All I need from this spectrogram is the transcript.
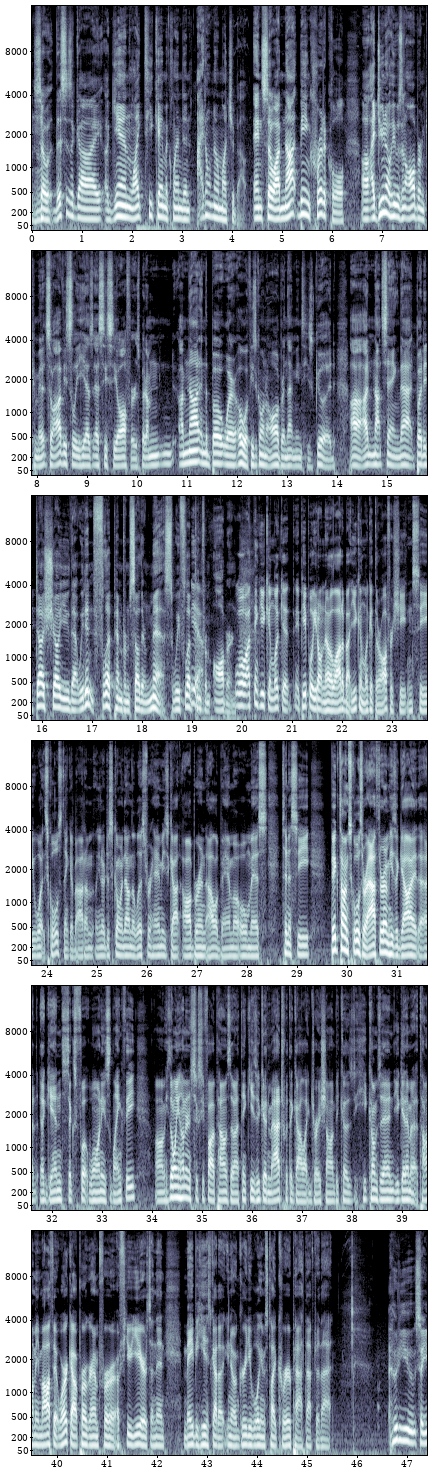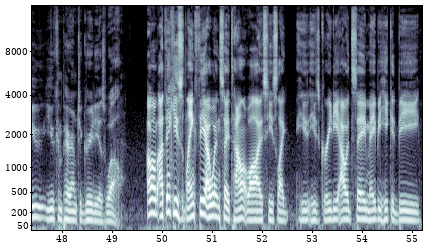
So this is a guy again like T.K. McLendon. I don't know much about, and so I'm not being critical. Uh, I do know he was an Auburn commit, so obviously he has SEC offers. But I'm I'm not in the boat where oh if he's going to Auburn that means he's good. Uh, I'm not saying that, but it does show you that we didn't flip him from Southern Miss. We flipped him from Auburn. Well, I think you can look at eh, people you don't know a lot about. You can look at their offer sheet and see what schools think about him. You know, just going down the list for him, he's got Auburn, Alabama, Ole Miss, Tennessee. Big time schools are after him. He's a guy that again six foot one. He's lengthy. Um, he's only 165 pounds though. I think he's a good match with a guy like Dreshun because he comes in, you get him a Tommy Moffitt workout program for a few years, and then maybe he's got a you know a Greedy Williams type career path after that. Who do you so you you compare him to Greedy as well? Um, I think he's lengthy. I wouldn't say talent wise. He's like he, he's greedy. I would say maybe he could be.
